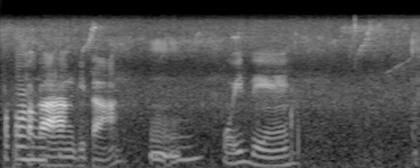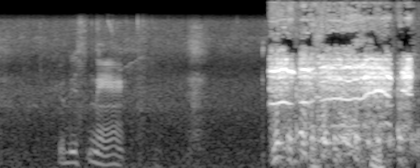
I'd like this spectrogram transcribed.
pakahang. Pakahang kita? Hmm. Pwede. Pwede snack.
